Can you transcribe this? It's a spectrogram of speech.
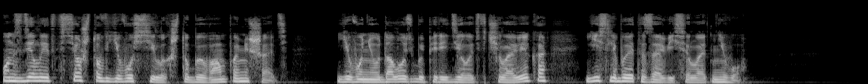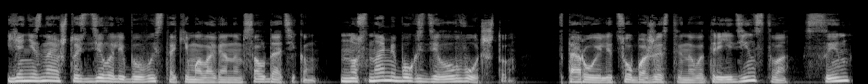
Он сделает все, что в его силах, чтобы вам помешать. Его не удалось бы переделать в человека, если бы это зависело от него. Я не знаю, что сделали бы вы с таким оловянным солдатиком, но с нами Бог сделал вот что – Второе лицо божественного триединства, Сын,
